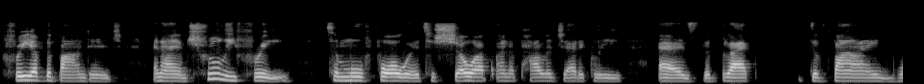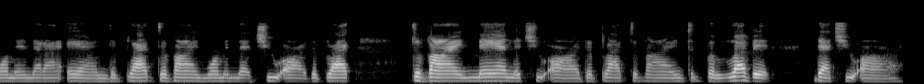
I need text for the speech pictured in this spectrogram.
free of the bondage, and I am truly free to move forward to show up unapologetically as the black divine woman that I am, the black divine woman that you are, the black divine man that you are, the black divine beloved that you are.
